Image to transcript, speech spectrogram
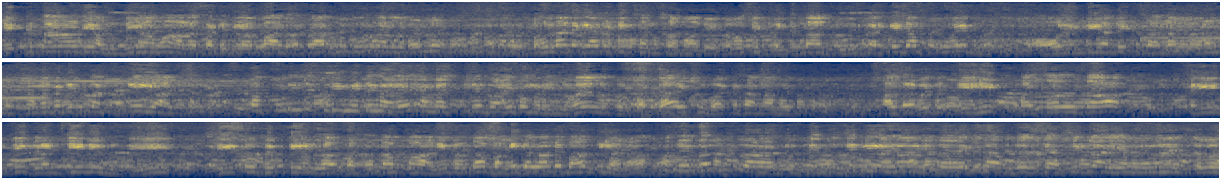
ਦਿੱਕਤਾਂ ਜੇ ਆਉਂਦੀਆਂ ਵਾ, ਆ ਸਕਦੀਆਂ ਭਾਰਤ ਸਰਕਾਰ ਨੂੰ ਦੂਰ ਕਰ ਲਓ। ਉਹਨਾਂ ਨੇ ਕਿਹਾ ਵੀ ਠੀਕ, ਸਾਨੂੰ ਸਮਾਂ ਦੇ ਦਿਓ। ਅਸੀਂ ਦਿੱਕਤਾਂ ਦੂਰ ਕਰਕੇ ਜਾਂ ਪੂਰੇ ਆਲ ਇੰਡੀਆ ਦੇ ਕਿਸਾਨਾਂ ਵੱਲੋਂ ਦੱਸਣਾ ਵੀ ਦਿੱਕਤਾਂ ਕੀ ਆ ਜਾਵੇ ਤਾਂ ਪੂਰੀ ਦੀ ਪੂਰੀ ਮੀਟਿੰਗ ਆ ਰਹੀ ਐਮਐਸਪੀ ਦੇ ਦੁਆਲੇ ਘੁੰਮ ਰਹੀ ਹੈ ਵੱਡਾ ਇਸ਼ੂ ਹੈ ਕਿਸਾਨਾਂ ਨੂੰ ਅਸਲ ਵਿੱਚ ਇਹੀ ਫਸਲ ਦਾ ਖਰੀਦ ਦੀ ਗਰੰਟੀ ਨਹੀਂ ਹੁੰਦੀ। C250 ਅਨੁਸਾਰ ਫਸਲ ਦਾ ਭਾਅ ਨਹੀਂ ਮਿਲਦਾ। ਬਾਕੀ ਗੱਲਾਂ ਤੇ ਬਾਅਦ ਦੀਆਂ ਨਾ। ਤੁਸੀਂ ਤੁਸੀਂ ਵੀ ਹੁਣ ਹਿਸਾਬ ਦੇ ਸਿਆਸੀ ਖਿਡਾਰੀਆਂ ਨੂੰ ਚਲੋ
